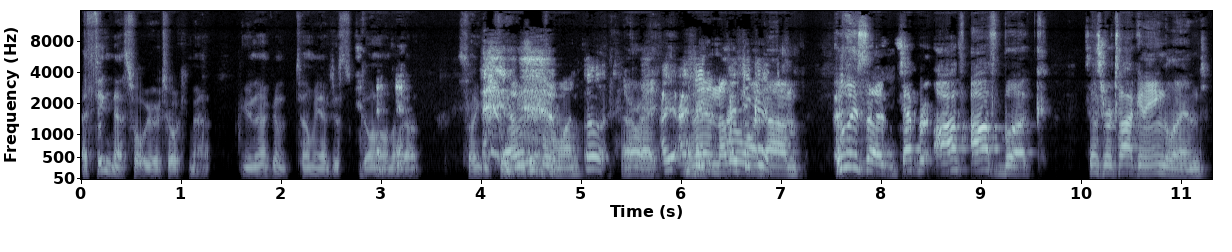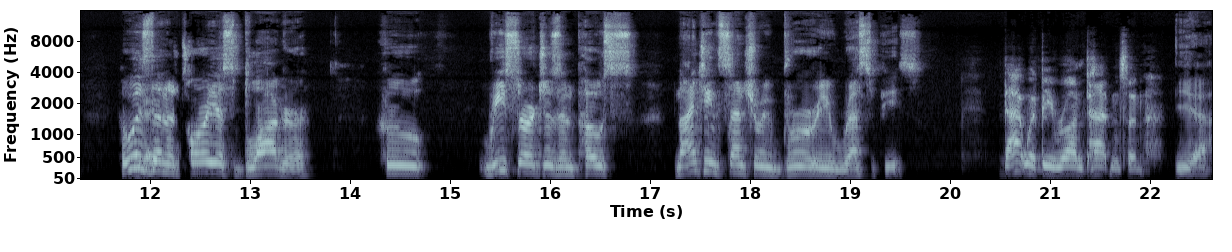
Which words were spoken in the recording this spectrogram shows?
I think that's what we were talking about. You're not going to tell me I've just gone on about something. that was a good one. All right, I, I and think, then another one. Um, who is a separate off off book? Since we're talking England, who is okay. the notorious blogger who researches and posts 19th century brewery recipes? That would be Ron Pattinson. Yeah,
